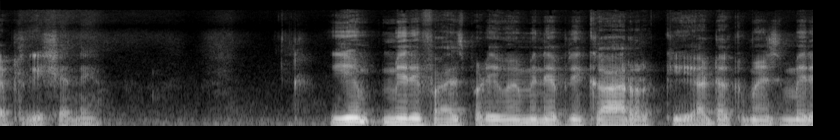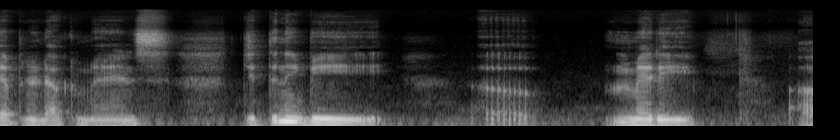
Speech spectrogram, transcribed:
एप्लीकेशन है। ये मेरे फाइल्स पड़े हुए हैं। मैंने अपनी कार के डॉक्यूमेंट्स मेरे अपने डॉक्यूमेंट्स जितनी भी आ, मेरी आ,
